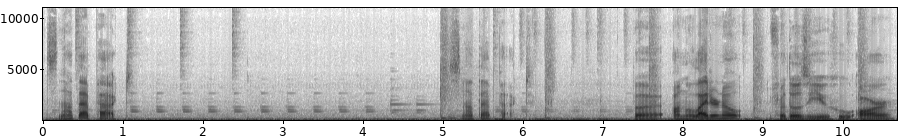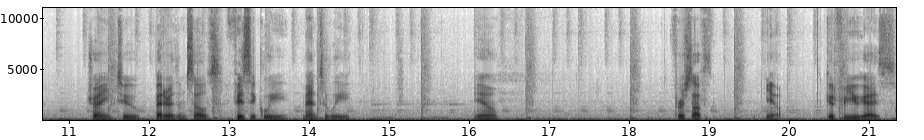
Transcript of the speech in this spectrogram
it's not that packed. It's not that packed. But on a lighter note, for those of you who are trying to better themselves physically, mentally, you know, first off, you know, good for you guys.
